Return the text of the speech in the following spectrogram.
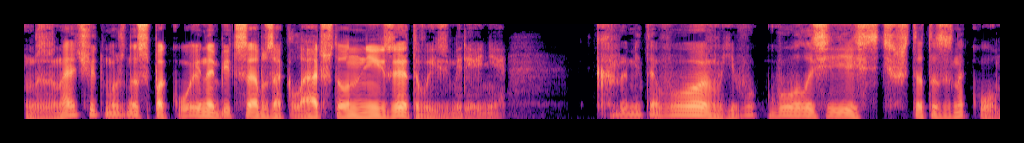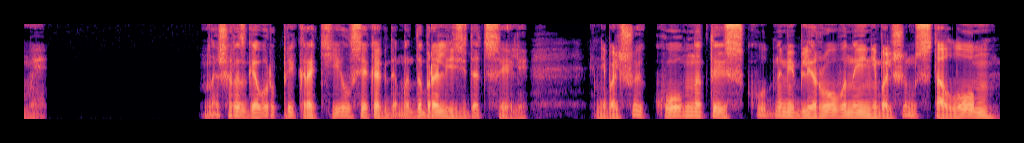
Значит, можно спокойно биться об заклад, что он не из этого измерения. Кроме того, в его голосе есть что-то знакомое. Наш разговор прекратился, когда мы добрались до цели. Небольшой комнаты, скудно меблированной небольшим столом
